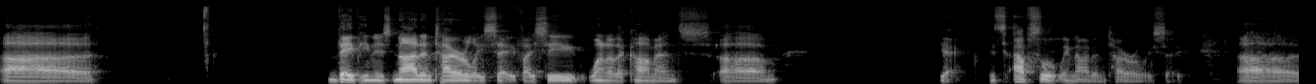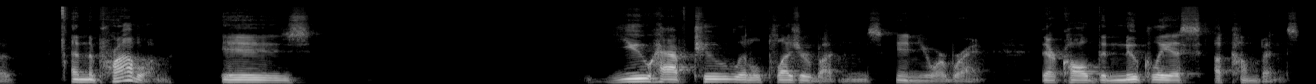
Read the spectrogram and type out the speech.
Uh, vaping is not entirely safe. I see one of the comments. Um, yeah, it's absolutely not entirely safe. Uh, and the problem is you have two little pleasure buttons in your brain. They're called the nucleus accumbens.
